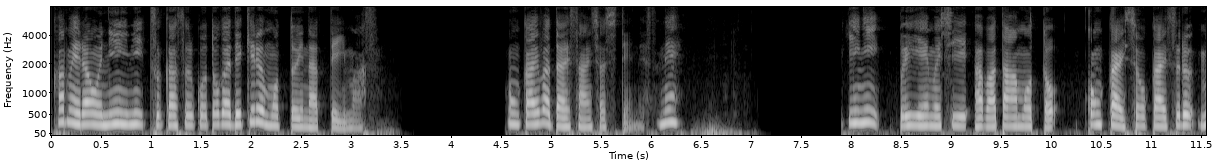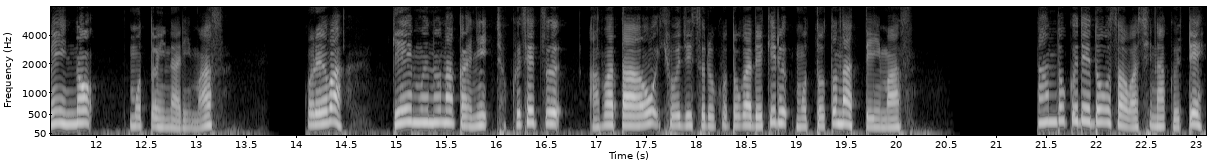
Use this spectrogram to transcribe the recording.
カメラを任意に通過することができるモッドになっています。今回は第三者視点ですね。次に VMC アバターモッド。今回紹介するメインのモッドになります。これはゲームの中に直接アバターを表示することができるモッドとなっています。単独で動作はしなくて、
